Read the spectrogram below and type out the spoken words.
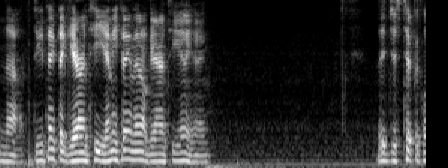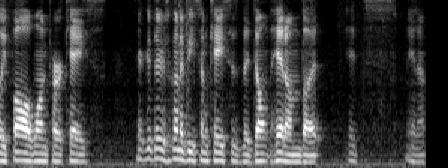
No. Do you think they guarantee anything? They don't guarantee anything. They just typically fall one per case. There's going to be some cases that don't hit them, but it's, you know.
